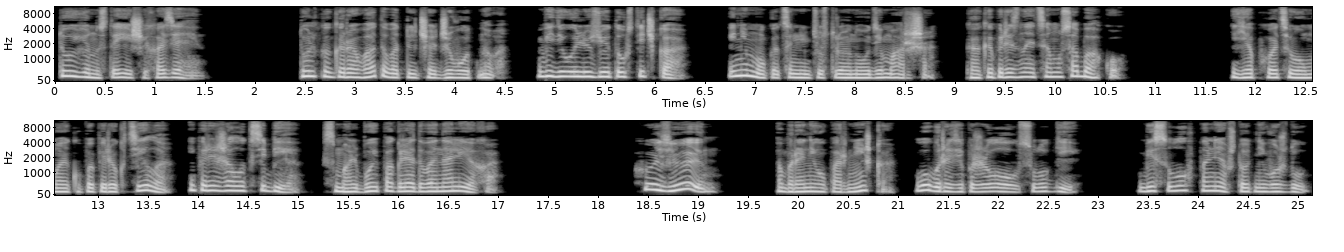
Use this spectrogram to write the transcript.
кто ее настоящий хозяин. Только Горовато, в отличие от животного, видел иллюзию толстячка и не мог оценить устроенного Демарша, как и признать саму собаку. Я обхватила майку поперек тела и пережала к себе, с мольбой поглядывая на Леха. «Хозяин!» – обронил парнишка в образе пожилого слуги, без слов поняв, что от него ждут.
